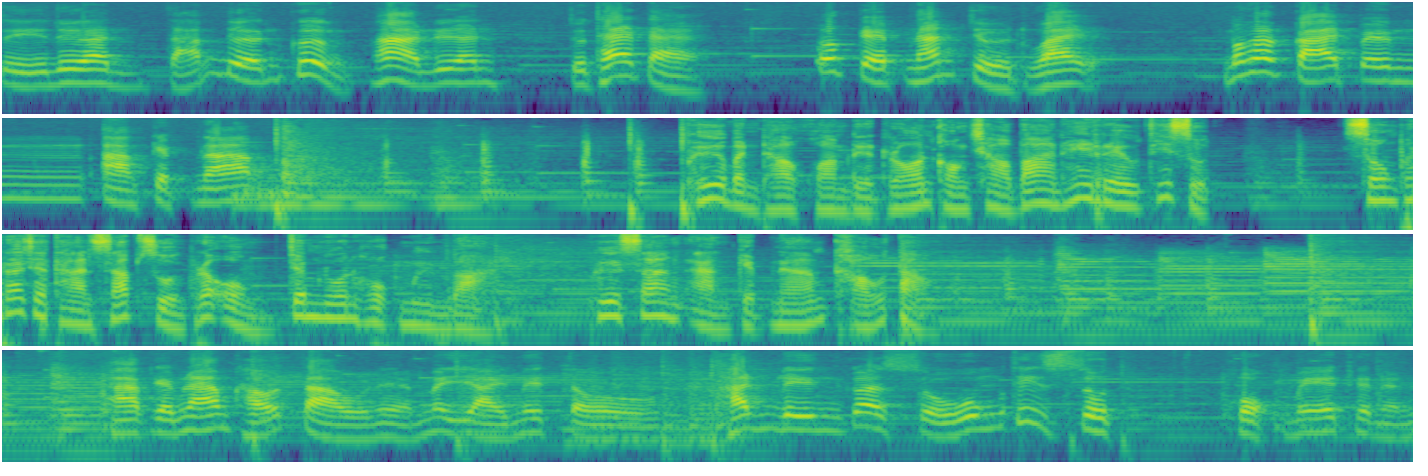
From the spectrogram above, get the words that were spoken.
สี่เดือนสามเดือนครึ่งห้าเดือนจุดแท้แต่ ก็เก็บน้ำจืดไว้ มันก็กลายเป็นอ่างเก็บน้ำเพื่อบรรเทาความเดือดร้อนของชาวบ้านให้เร็วที่สุด ทรงพระราชทานทรัพย์ส่วนพระองค์จำนวน 60,000 บาท เพื่อสร้างอ่างเก็บน้ำเขาเต่า หากเก็บน้ำเขาเต่าเนี่ยไม่ใหญ่ไม่โตพันดินก็สูงที่สุด 6 เมตรแค่นั้น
